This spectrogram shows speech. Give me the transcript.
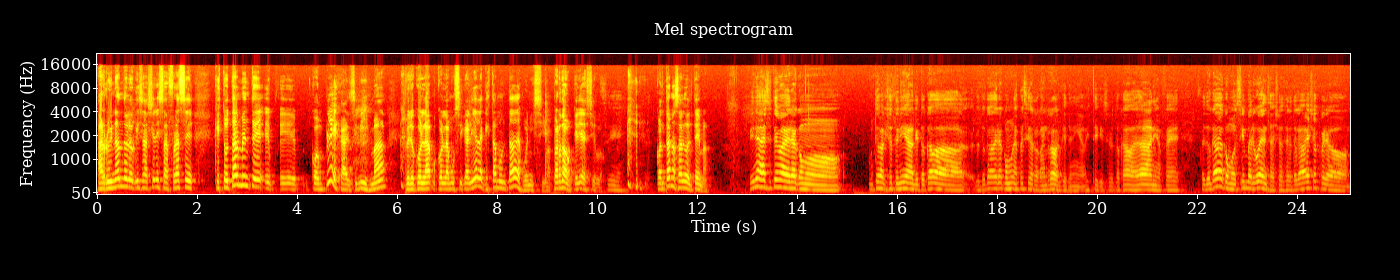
arruinando lo que hice ayer, esa frase que es totalmente eh, eh, compleja en sí misma, pero con la, con la musicalidad en la que está montada es buenísima. Perdón, quería decirlo. Sí. Contanos algo del tema. Mirá, ese tema era como un tema que yo tenía que tocaba, lo tocaba era como una especie de rock and roll que tenía, ¿viste? Que se lo tocaba a Dani, a Fe. Lo tocaba como sin vergüenza, yo se lo tocaba a ellos, pero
